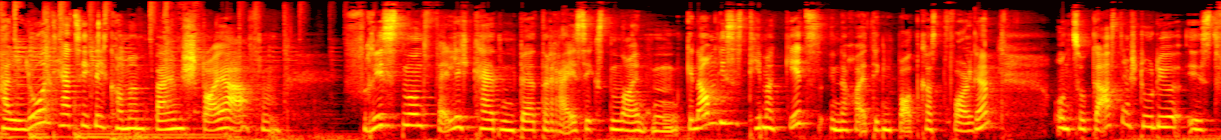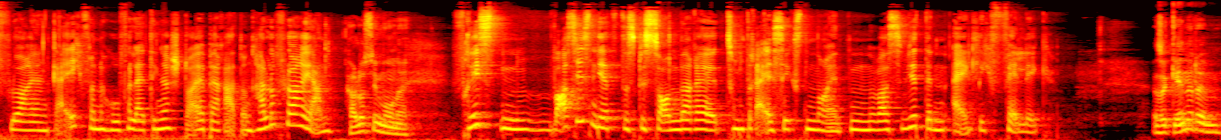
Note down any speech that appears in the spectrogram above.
Hallo und herzlich willkommen beim Steueraffen. Fristen und Fälligkeiten per 30.09. Genau um dieses Thema geht es in der heutigen Podcast-Folge. Und zu Gast im Studio ist Florian Geich von der Hoferleitinger Steuerberatung. Hallo Florian. Hallo Simone. Fristen, was ist denn jetzt das Besondere zum 30.09.? Was wird denn eigentlich fällig? Also generell,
